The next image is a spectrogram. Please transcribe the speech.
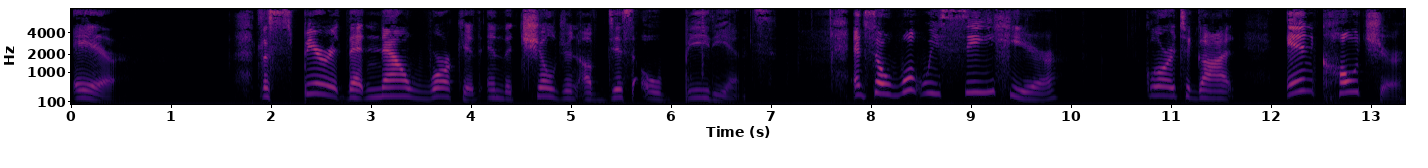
air, the spirit that now worketh in the children of disobedience. And so, what we see here, glory to God, in culture,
